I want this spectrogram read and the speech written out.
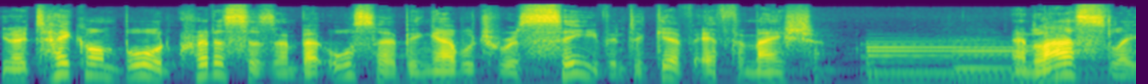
you know, take on board criticism, but also being able to receive and to give affirmation. And lastly,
